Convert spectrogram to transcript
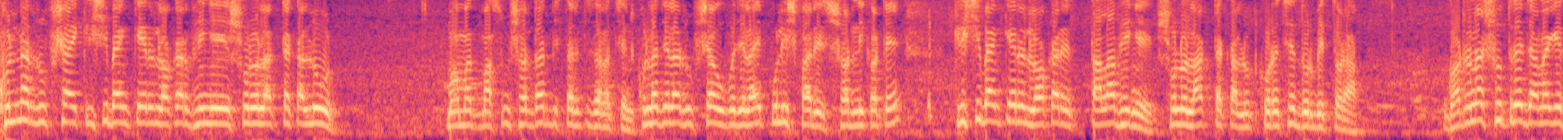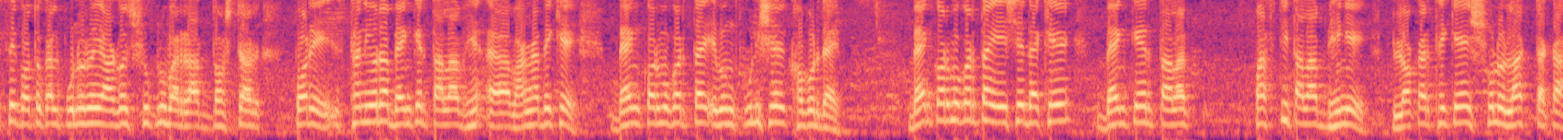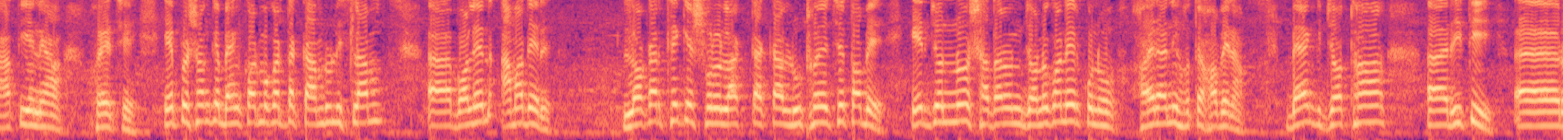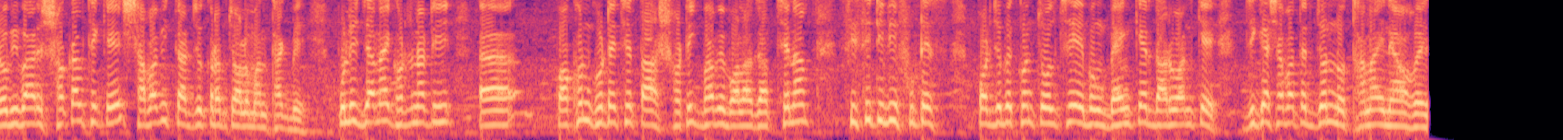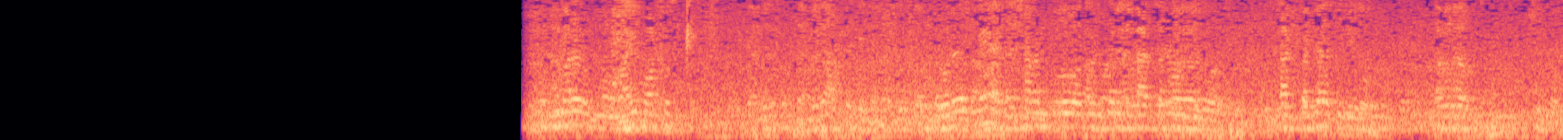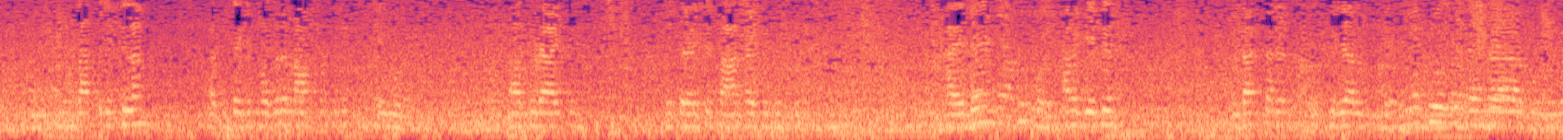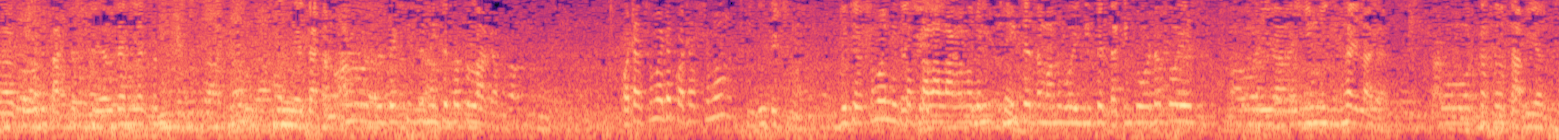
খুলনার রূপসায় কৃষি ব্যাংকের লকার ভেঙে ষোলো লাখ টাকা লুট। মোহাম্মদ মাসুম সর্দার বিস্তারিত জানাচ্ছেন। খুলনা জেলার রূপসা উপজেলায় পুলিশ ফাঁড়ির সন্নিকটে কৃষি ব্যাংকের লকারের তালা ভেঙে ষোলো লাখ টাকা লুট করেছে দুর্বৃত্তরা। ঘটনার সূত্রে জানা গেছে, গতকাল পনেরোই আগস্ট শুক্রবার রাত দশটার পরে স্থানীয়রা ব্যাংকের তালা ভাঙা দেখে ব্যাংক কর্মকর্তা এবং পুলিশের খবর দেয়। ব্যাংক কর্মকর্তা এসে দেখে ব্যাংকের তালা, পাঁচটি তালা ভেঙে লকার থেকে ষোলো লাখ টাকা হাতিয়ে নেওয়া হয়েছে। এ প্রসঙ্গে ব্যাংক কর্মকর্তা কামরুল ইসলাম বলেন, আমাদের লকার থেকে ষোলো লাখ টাকা লুট হয়েছে, তবে এর জন্য সাধারণ জনগণের কোনো হয়রানি হতে হবে না। ব্যাংক যথা রীতি রবিবার সকাল থেকে স্বাভাবিক কার্যক্রম চলমান থাকবে। পুলিশ জানায় ঘটনাটি কখন ঘটেছে তা সঠিকভাবে বলা যাচ্ছে না। সিসিটিভি ফুটেজ পর্যবেক্ষণ চলছে এবং ব্যাংকের দারোয়ানকে জিজ্ঞাসাবাদের জন্য থানায় নেওয়া হয়েছে। আমার ওয়াইফ অসুস্থ। রাত্রি ছিলাম রাত্রি থেকে ফজরে নামাজ পড়তে গেছি, এই মুহূর্তে। নামাজ পড়ে আইসি ভিতরে এসে চা খাইছি, বিস্কুট খাইছি। খাই দিয়ে আমি গেছি ডাক্তারের সিরিয়াল ডাক্তার সিরিয়াল দেখলে দেখানো। আমি দেখতেছি নিচে তো লাগানো? কটার সময় এটা? কটার সময়? দুটোর সময়। দুটোর সময় নিচের তালা লাগানো নিচের নিচেরটা মানে ওই নিচেরটা কিন্তু ওটা তো ওই- ওই ইউজ ভাই লাগায়। তো ওর কাছেও চাবি আছে।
